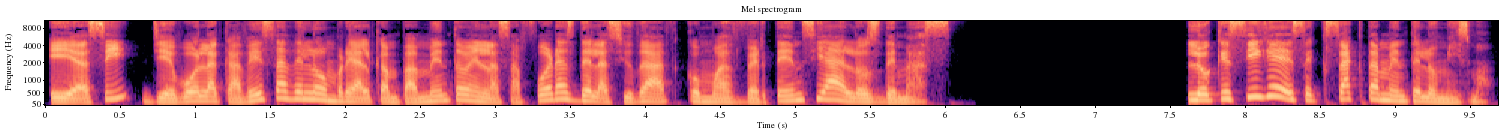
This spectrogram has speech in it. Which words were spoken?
Y así llevó la cabeza del hombre al campamento en las afueras de la ciudad como advertencia a los demás. Lo que sigue es exactamente lo mismo.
